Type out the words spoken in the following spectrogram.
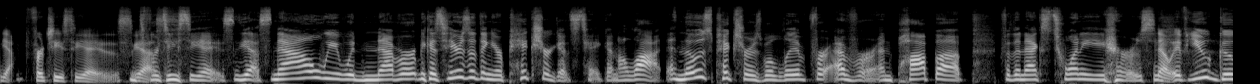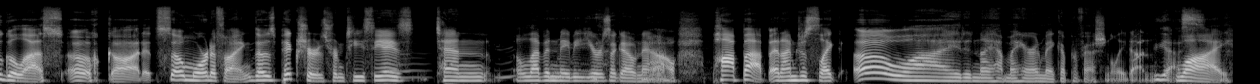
Yeah. For TCAs. Yes. For TCAs. Yes. Now we would never, because here's the thing your picture gets taken a lot, and those pictures will live forever and pop up for the next 20 years. No, if you Google us, oh God, it's so mortifying. Those pictures from TCAs 10, 11 maybe years ago now pop up. And I'm just like, oh, why didn't I have my hair and makeup professionally done? Yes. Why?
